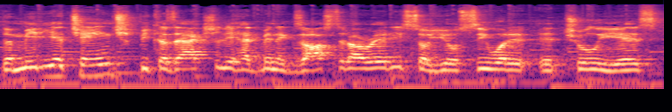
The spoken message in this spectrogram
the media change because it actually had been exhausted already so you'll see what it, it truly is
